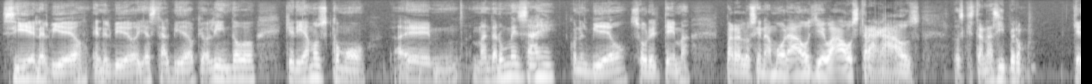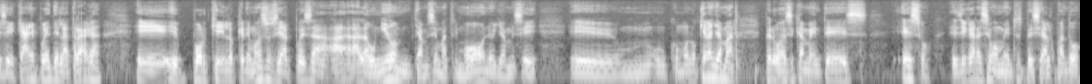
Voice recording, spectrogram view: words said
Sí, en el video, en el video ya está el video, quedó lindo. Queríamos como eh, mandar un mensaje con el video sobre el tema para los enamorados, llevados, tragados, los que están así, pero que se caen pues de la traga, eh, porque lo queremos asociar pues a, la unión, llámese matrimonio, llámese eh, como lo quieran llamar, pero básicamente es eso, es llegar a ese momento especial cuando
